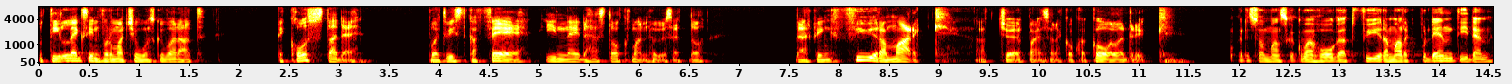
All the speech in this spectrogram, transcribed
Och tilläggsinformation skulle vara att det kostade på ett visst café inne i det här Stockmanhuset då, där kring fyra mark att köpa en sån här Coca-Cola-dryck. Och det som man ska komma ihåg att fyra mark på den tiden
